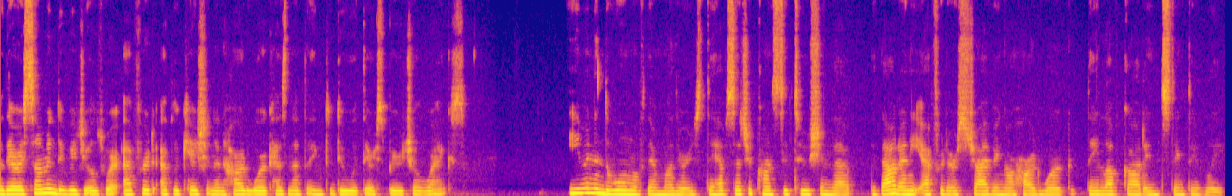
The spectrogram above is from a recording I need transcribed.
But there are some individuals where effort, application, and hard work has nothing to do with their spiritual ranks. Even in the womb of their mothers, they have such a constitution that, without any effort or striving or hard work, they love God instinctively.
